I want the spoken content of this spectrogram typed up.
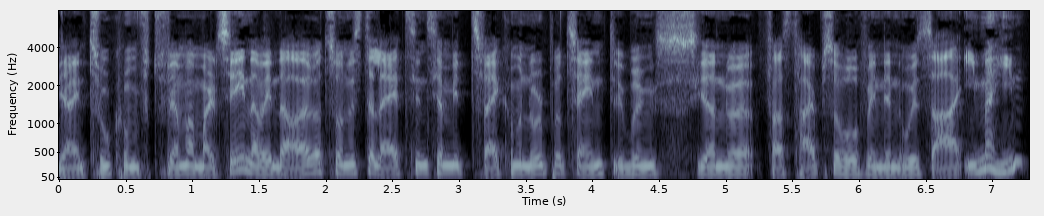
Ja, in Zukunft werden wir mal sehen, aber in der Eurozone ist der Leitzins ja mit 2,0 Prozent übrigens ja nur fast halb so hoch wie in den USA. Immerhin,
